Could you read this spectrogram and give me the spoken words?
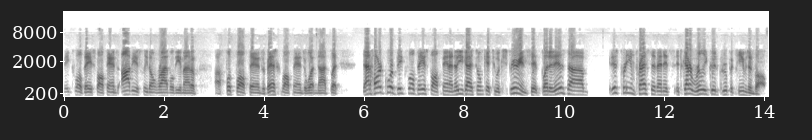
Big 12 baseball fans obviously don't rival the amount of uh, football fans or basketball fans or whatnot, but that hardcore Big 12 baseball fan, I know you guys don't get to experience it, but it is um, it is pretty impressive, and it's it's got a really good group of teams involved.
